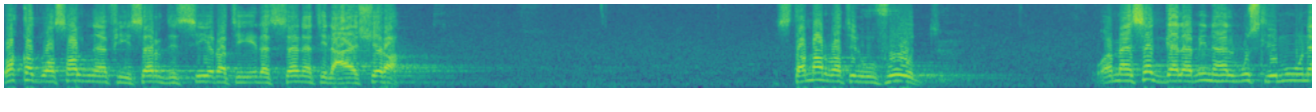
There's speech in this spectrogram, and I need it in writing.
وقد وصلنا في سرد السيرة إلى السنة العاشرة. استمرت الوفود وما سجل منها المسلمون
